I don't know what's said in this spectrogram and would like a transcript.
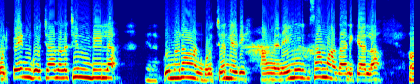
ഒരു പെൺകൊച്ചാന്നുള്ള ചിന്തയില്ല. നിനക്കൊന്നൊരു ആൺകൊച്ചല്ലേടി. അങ്ങനെയും ഒരു സമാധാനിക്കാല്ല. ആ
